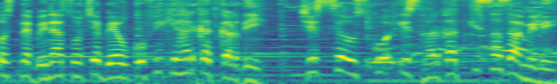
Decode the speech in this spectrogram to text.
उसने बिना सोचे बेवकूफ़ी की हरकत कर दी, जिससे उसको इस हरकत की सजा मिली।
